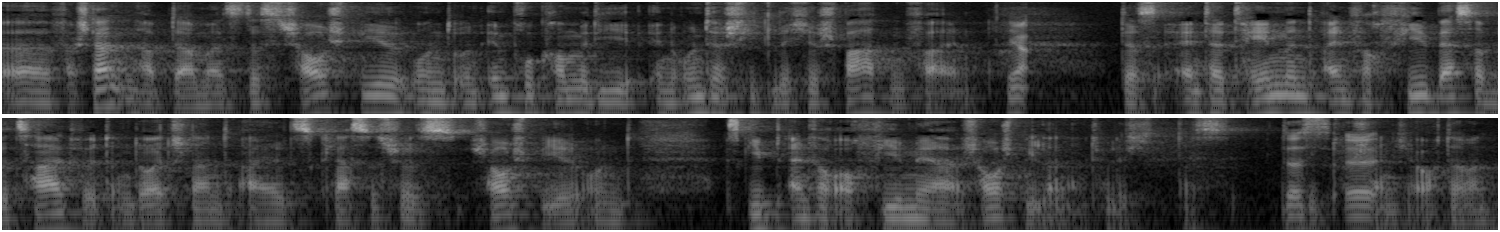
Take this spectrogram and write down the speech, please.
äh, verstanden habe damals, dass Schauspiel und, und Impro-Comedy in unterschiedliche Sparten fallen. Ja. Dass Entertainment einfach viel besser bezahlt wird in Deutschland als klassisches Schauspiel. Und es gibt einfach auch viel mehr Schauspieler natürlich. Das, das liegt wahrscheinlich äh, auch daran.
